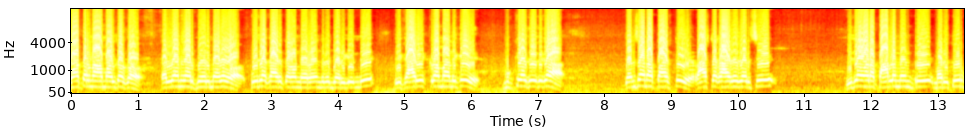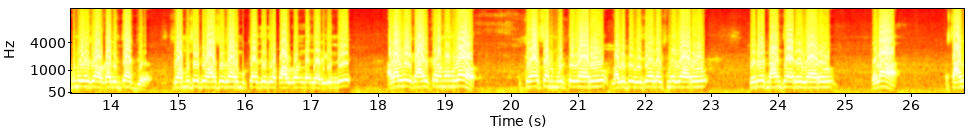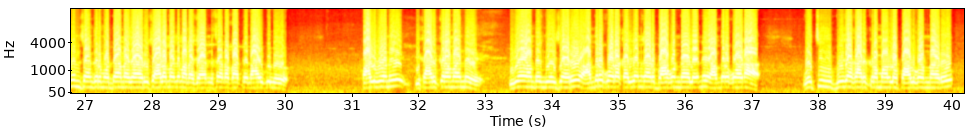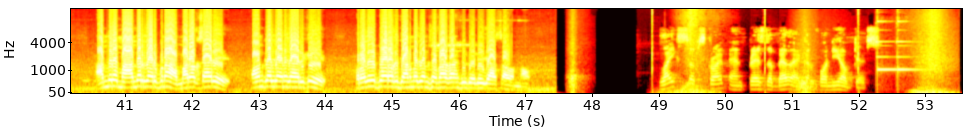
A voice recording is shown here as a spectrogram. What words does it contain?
గోత్రనామాలతో కళ్యాణ్ గారి పేరు మీద పూజా కార్యక్రమం నిర్వహించడం జరిగింది. ఈ కార్యక్రమానికి ముఖ్య అతిథిగా జనసేన పార్టీ రాష్ట్ర కార్యదర్శి విజయవాడ పార్లమెంటరీ మరియు తూర్పు నియోజకవర్గాల ఇన్ఛార్జ్ శ్రీ అమ్ముశెట్టి వాసు గారు ముఖ్య అతిథిగా పాల్గొనడం జరిగింది. అలాగే ఈ కార్యక్రమంలో కేఎస్ఎన్ మూర్తి గారు మల్లిపి విజయలక్ష్మి గారు పెరేట్ నాంచారి గారు ఇలా స్టాలిన్ శంకర్ ముద్దాన్న గారు చాలా మంది మన జనసేన పార్టీ నాయకులు పాల్గొని ఈ కార్యక్రమాన్ని విజయవంతం చేశారు. అందరూ కూడా కళ్యాణ్ గారు బాగుండాలని అందరూ కూడా వచ్చి ఈ పూజా కార్యక్రమాల్లో పాల్గొన్నారు. అందరూ మా అందరి తరపున మరొకసారి పవన్ కళ్యాణ్ గారికి హృదయపూర్వక జన్మదిన శుభాకాంక్షలు తెలియజేస్తా ఉన్నాం. Like subscribe and press the bell icon for new updates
